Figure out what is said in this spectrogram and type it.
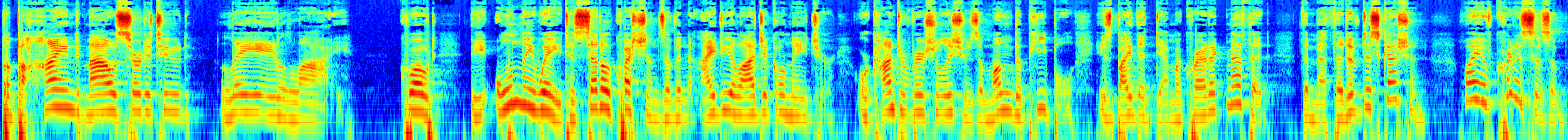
But behind Mao's certitude lay a lie. Quote, the only way to settle questions of an ideological nature or controversial issues among the people is by the democratic method, the method of discussion, why of criticism,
